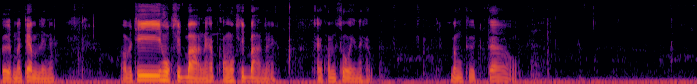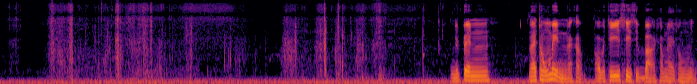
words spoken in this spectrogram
เปิดมาแจ่มเลยนะ เอาไปที่หกสิบาทนะครับ ของหกสิบาทนะขายความสวยนะครับ บังเกิดเก้าอันนี้เป็นนายทองหม็นนะครับ เอาไปที่สี่สิบาทครับนายทองหม็น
